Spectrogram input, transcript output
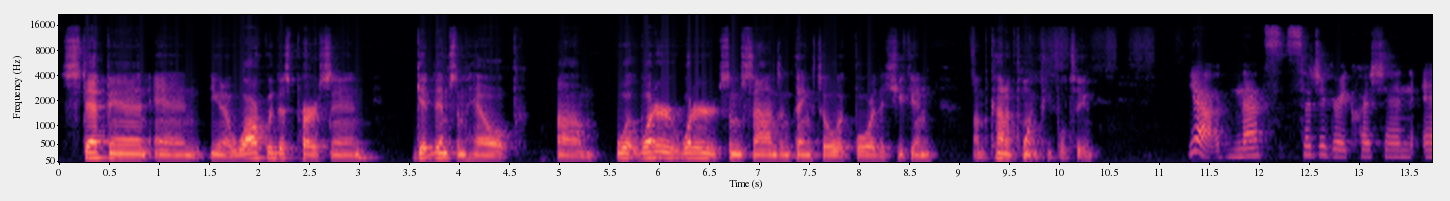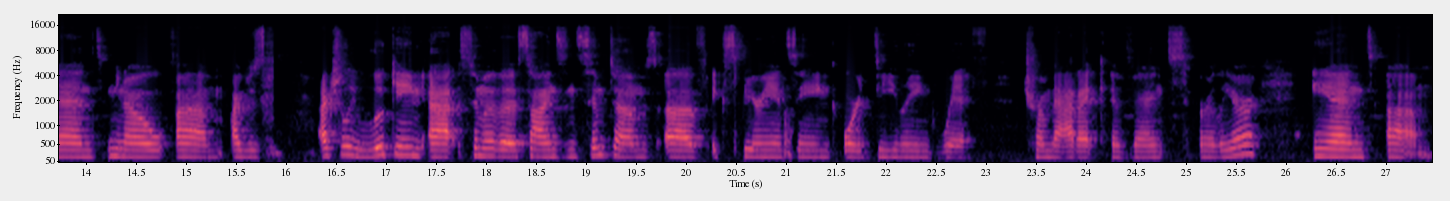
step in and, you know, walk with this person, get them some help. Um, what what are what are some signs and things to look for that you can um, kind of point people to? Yeah, that's such a great question, and you know, um, I was actually looking at some of the signs and symptoms of experiencing or dealing with traumatic events earlier, and um,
